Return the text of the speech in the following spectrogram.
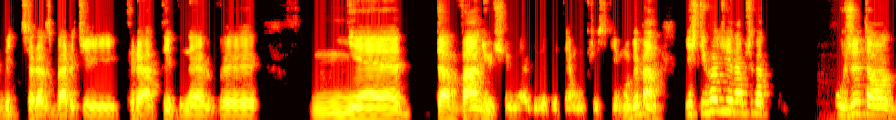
być coraz bardziej kreatywne w nie dawaniu się jak gdyby temu wszystkiemu. Wie pan, jeśli chodzi na przykład użyto,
